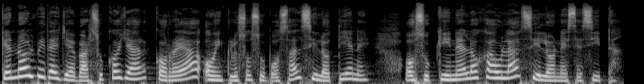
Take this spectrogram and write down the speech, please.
que no olvide llevar su collar, correa o incluso su bozal si lo tiene, o su quinel o jaula si lo necesita.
